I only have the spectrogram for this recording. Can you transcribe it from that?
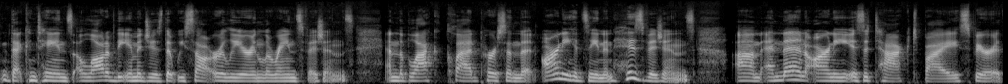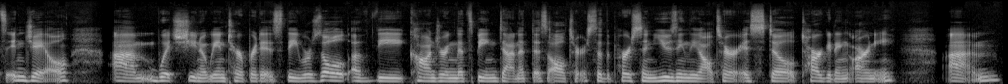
that contains a lot of the images that we saw earlier in Lorraine's visions, and the black-clad person that Arnie had seen in his visions. Um, and then Arnie is attacked by spirits in jail, um, which you know we interpret as the result of the conjuring that's being done at this altar. So the person using the altar is still targeting Arnie. Um,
